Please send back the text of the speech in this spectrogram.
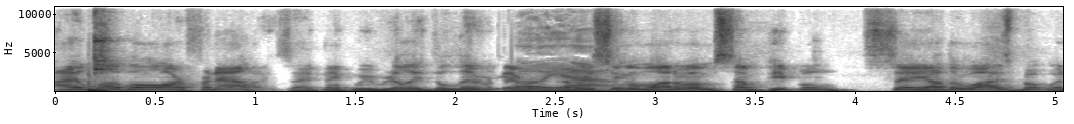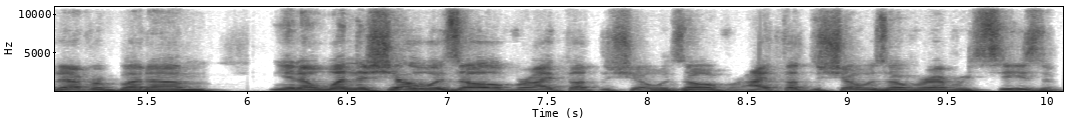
I love all our finales. I think we really delivered every, Oh, yeah. every single one of them. Some people say otherwise, but whatever. But um, you know, when the show was over, I thought the show was over. I thought the show was over every season.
